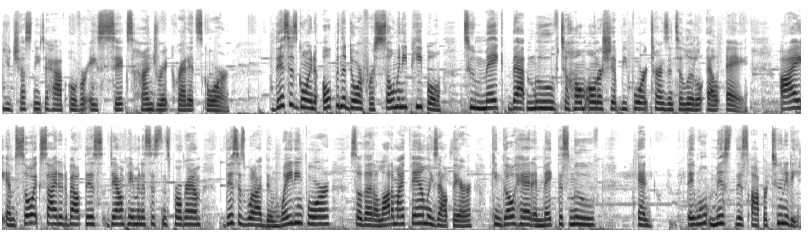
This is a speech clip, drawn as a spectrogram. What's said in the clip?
You just need to have over a 600 credit score. This is going to open the door for so many people to make that move to home ownership before it turns into little LA. I am so excited about this down payment assistance program. This is what I've been waiting for so that a lot of my families out there can go ahead and make this move and they won't miss this opportunity.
